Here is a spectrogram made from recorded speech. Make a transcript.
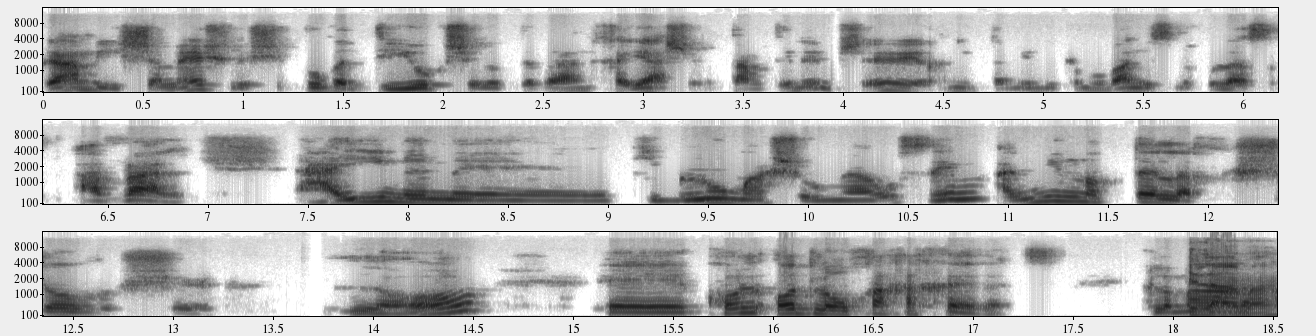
גם ישמש לשיפור הדיוק של אותה וההנחיה של אותם טילים שאיראנים תמיד כמובן ישמחו לעשות, אבל האם הם uh, קיבלו משהו מהרוסים? אני נוטה לחשוב שלא, uh, כל עוד לא הוכח אחרת. כלומר... למה?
